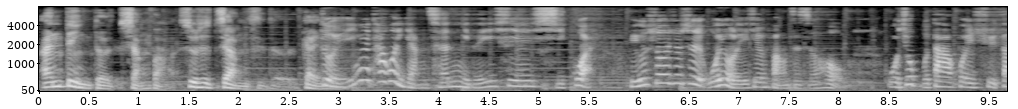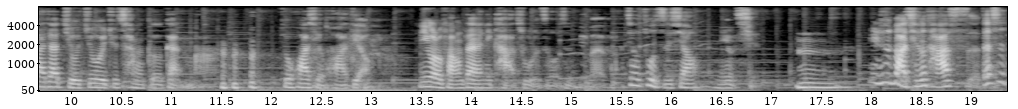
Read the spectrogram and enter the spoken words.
安定的想法，是不是这样子的概念？对，因为它会养成你的一些习惯，比如说，就是我有了一间房子之后，我就不大会去大家久久会去唱歌干嘛，就花钱花掉。你有了房贷，你卡住了之后，真的没办法，叫做直销，没有钱。嗯，因为是把钱都卡死了。但是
